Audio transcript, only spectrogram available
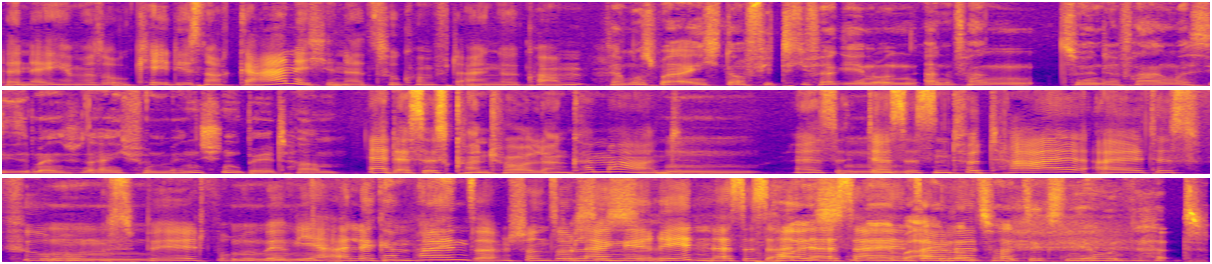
dann denke ich immer so, okay, die ist noch gar nicht in der Zukunft angekommen. Da muss man eigentlich noch viel tiefer gehen und anfangen zu hinterfragen, was diese Menschen eigentlich für ein Menschenbild haben. Ja, das ist Control and Command. Mm. Das, mm. das, ist ein total altes Führungsbild, worüber mm. wir alle gemeinsam schon so das lange reden, dass es Preußen anders sein soll. Im 21. Jahrhundert.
